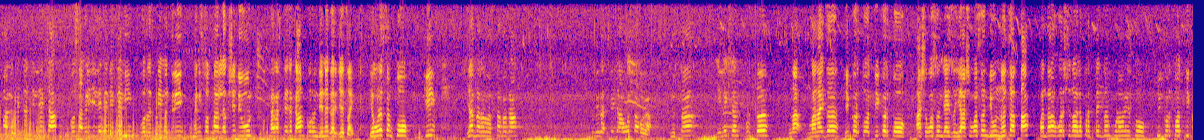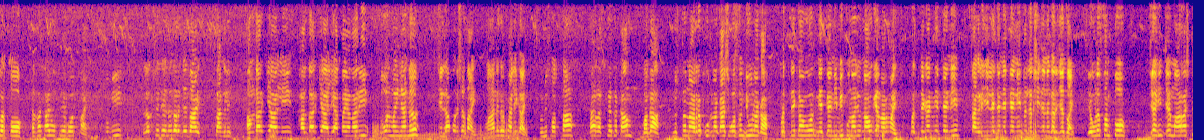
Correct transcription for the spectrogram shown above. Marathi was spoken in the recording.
तालुक्याच्या जिल्ह्याच्या व सांगली जिल्ह्याच्या नेत्यांनी व रस्ते मंत्री आणि स्वतः लक्ष देऊन ह्या रस्त्याचं काम करून देणं गरजेचं आहे. एवढंच सांगतो की या जरा रस्ता बघा. तुम्ही रस्त्याची अवस्था बघा. नुसता इलेक्शन फक्त ना म्हणायचं ही करतो ती करतो. आश्वासन द्यायचं. ही आश्वासन देऊन न चालता पंधरा वर्ष झालं प्रत्येक जण पुढावर येतो. ही करतो ती करतो. त्याचा काय उपयोग होत नाही. तुम्ही लक्ष देणं गरजेचं आहे. चांगली. आमदारकी आली खासदारकी आली आता येणारी दोन महिन्यानं जिल्हा परिषद आहे महानगरपालिका आहे. तुम्ही स्वतः ह्या रस्त्याचं काम बघा. नुसतं नारळ फुडू नका आश्वासन देऊ नका. प्रत्येकावर नेत्यांनी मी कुणाचे नाव घेणार नाही. प्रत्येका नेत्यांनी सांगली जिल्ह्याच्या नेत्यांनी तर लक्ष देणं गरजेचं आहे. एवढंच सांगतो. जय हिंद जय महाराष्ट्र.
